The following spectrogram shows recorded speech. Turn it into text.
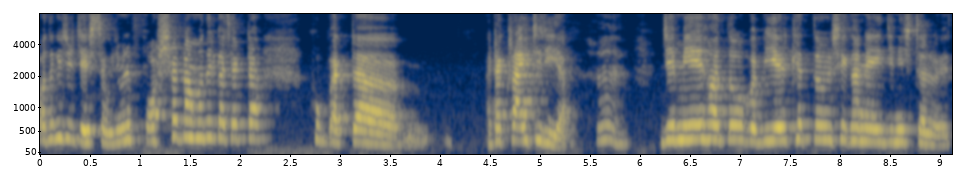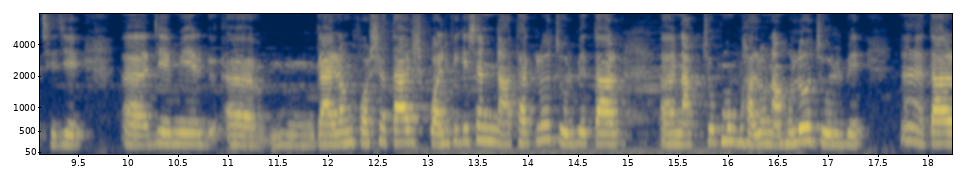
কত কিছু চেষ্টা করছি। মানে ফর্সাটা আমাদের কাছে একটা খুব একটা একটা ক্রাইটেরিয়া হ্যাঁ? যে মেয়ে হয়তো বিয়ের ক্ষেত্রেও সেখানে এই জিনিসটা রয়েছে যে যে মেয়ের গায়ের রং ফর্সা, তার কোয়ালিফিকেশান না থাকলেও চলবে, তার নাক চোখ মুখ ভালো না হলেও চলবে হ্যাঁ? তার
